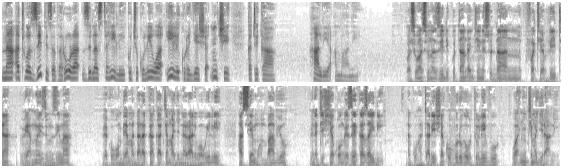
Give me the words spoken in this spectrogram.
na hatua zipi za dharura zinastahili kuchukuliwa ili kurejesha nchi katika hali ya amani. Wasiwasi unazidi kutanda nchini Sudan kufuatia vita vya mwezi mzima vya kugombea madaraka kati ya majenerali wawili hasimu ambavyo vinatishia kuongezeka zaidi na kuhatarisha kuvuruga utulivu wa nchi majirani.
